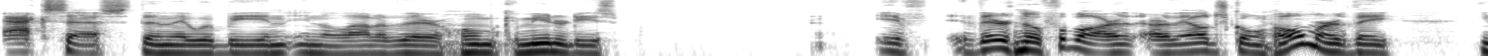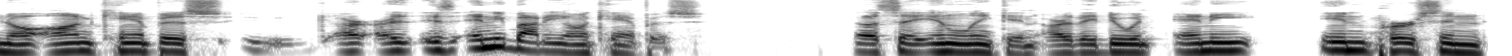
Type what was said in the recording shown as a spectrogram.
access than they would be in, in a lot of their home communities. If if there's no football, are, are they all just going home, or are they, you know, on campus? Are, are, is anybody on campus? Let's say in Lincoln, are they doing any in person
